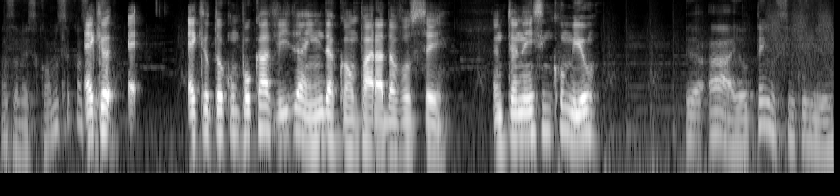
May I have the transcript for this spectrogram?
Nossa, mas como você consegue... É que eu, é, é que eu tô com pouca vida ainda comparado a você. Eu não tenho nem 5 mil. ah, eu tenho 5 mil.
